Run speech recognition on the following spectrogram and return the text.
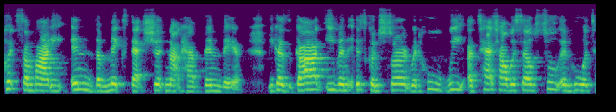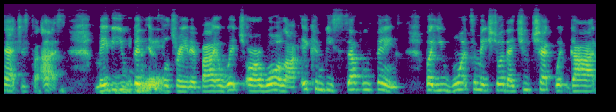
put somebody in the mix that should not have been there because God even is concerned with who we attach ourselves to and who attaches to us. Maybe you've been infiltrated by a witch or a warlock. It can be several things, but you want to make sure that you check with God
